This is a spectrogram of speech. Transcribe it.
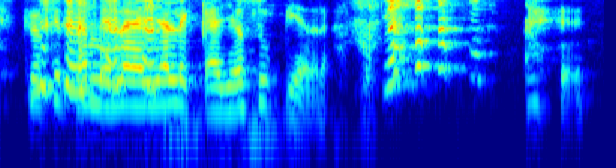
Creo que también a ella le cayó su piedra.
